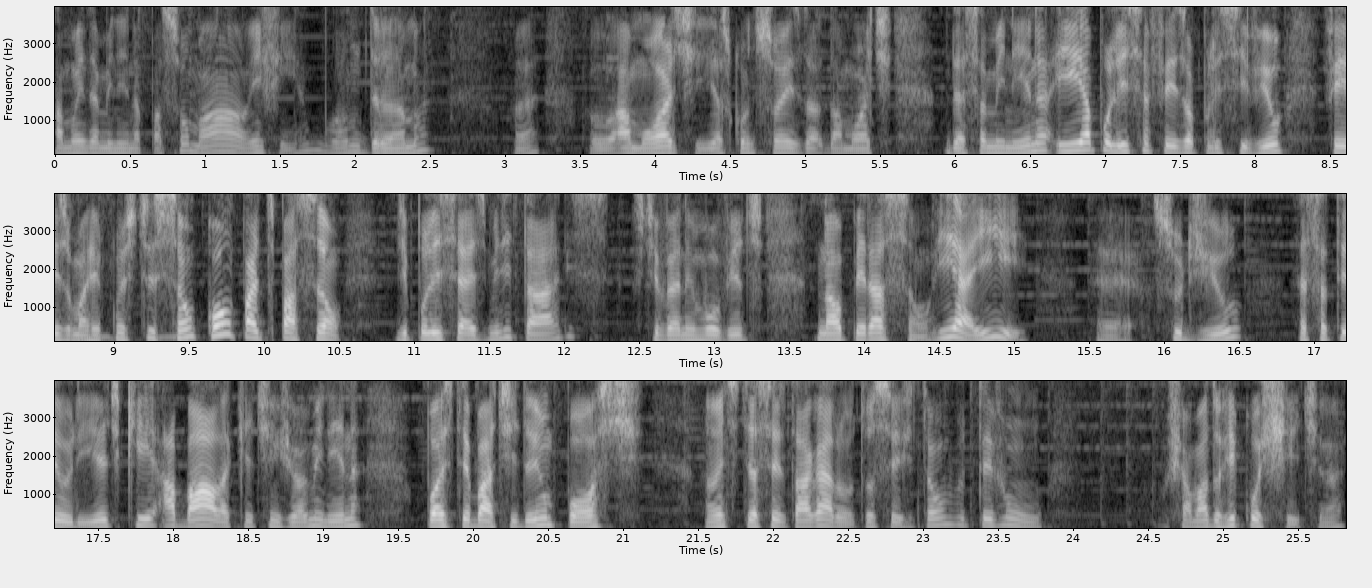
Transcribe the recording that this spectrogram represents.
A mãe da menina passou mal, enfim, é um drama. né? A morte e as condições da, da morte dessa menina. E a polícia fez, a Polícia Civil fez uma reconstituição com participação de policiais militares que estiveram envolvidos na operação. E aí é, surgiu essa teoria de que a bala que atingiu a menina pode ter batido em um poste antes de acertar a garota. Ou seja, então teve um, chamado ricochete, né?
